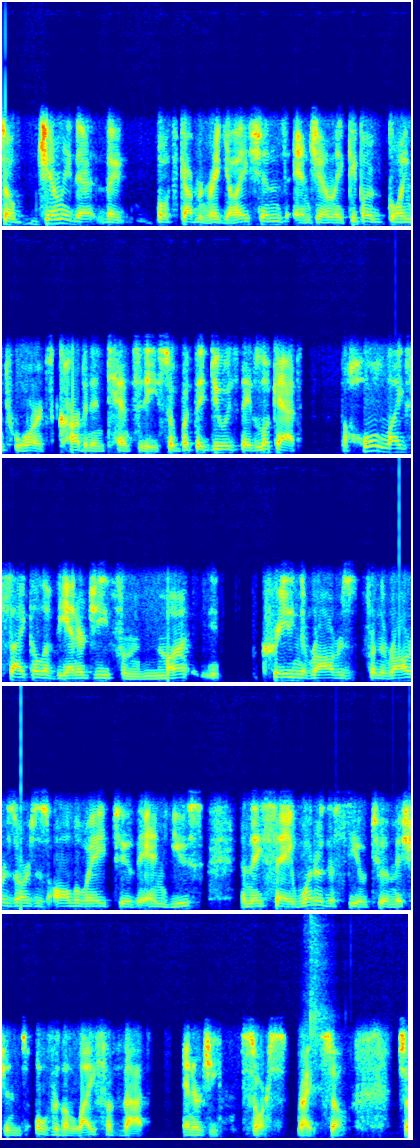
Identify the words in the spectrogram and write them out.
so generally, the, the both government regulations and generally people are going towards carbon intensity. So, what they do is they look at the whole life cycle of the energy from creating the raw res, from the raw resources all the way to the end use, and they say what are the CO2 emissions over the life of that energy source, right? So, so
